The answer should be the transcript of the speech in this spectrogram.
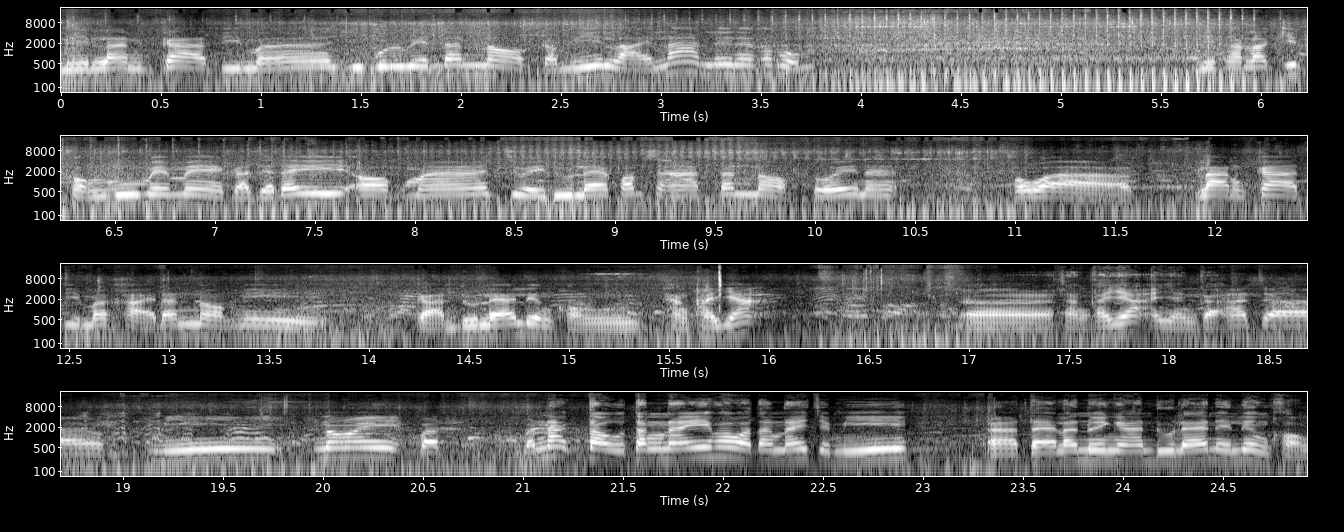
มีร้านก้าที่มาอยู่บริเวณด้านนอกกับมีหลายร้านเลยนะครับผมมีภารกิจของมูแม่ๆก็จะได้ออกมาช่วยดูแลความสะอาดด้านนอกตัวเองนะ เพราะว่าร้านก้าที่มาขายด้านนอกนี่การดูแลเรื่องของถังขยะ ถังขยะอย่างก็อาจจะมีน้อยบัดบัดนักเต่าตังไหนเพราะว่าตังไหนจะมีแต่ละหน่วยงานดูแลในเรื่องของ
